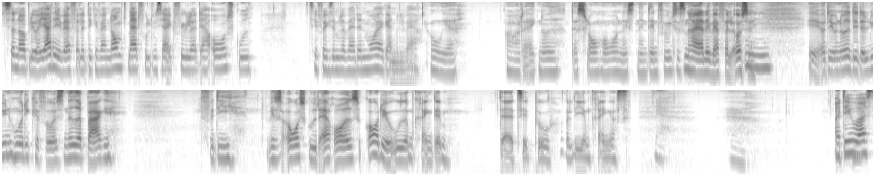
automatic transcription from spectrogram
sådan oplever jeg det i hvert fald, at det kan være enormt smertefuldt, hvis jeg ikke føler, at jeg har overskud til for eksempel at være den mor, jeg gerne vil være. Oh ja. Åh, oh, der er ikke noget, der slår hårdere næsten end den følelse. Sådan har jeg det i hvert fald også. Mm. Mm. Øh, og det er jo noget af det, der lynhurtigt kan få os ned ad bakke. Fordi hvis overskuddet er røget, så går det jo ud omkring dem, der er tæt på og lige omkring os. Ja. Og det er jo også,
